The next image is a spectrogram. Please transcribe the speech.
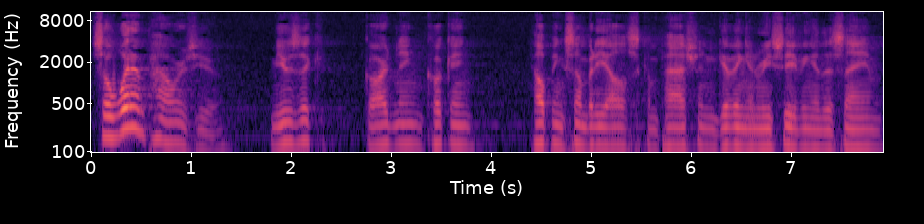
So, what empowers you? Music, gardening, cooking, helping somebody else, compassion, giving and receiving are the same.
